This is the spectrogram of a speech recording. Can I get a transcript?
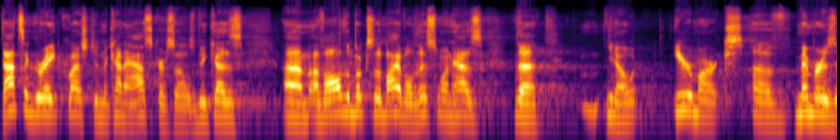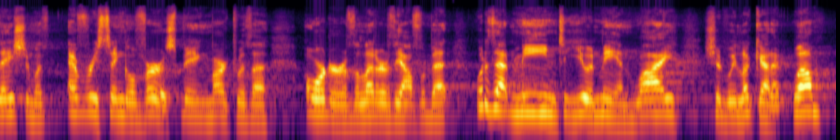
That's a great question to kind of ask ourselves because um, of all the books of the Bible, this one has the, you know, earmarks of memorization with every single verse being marked with a order of the letter of the alphabet. What does that mean to you and me, and why should we look at it? Well,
